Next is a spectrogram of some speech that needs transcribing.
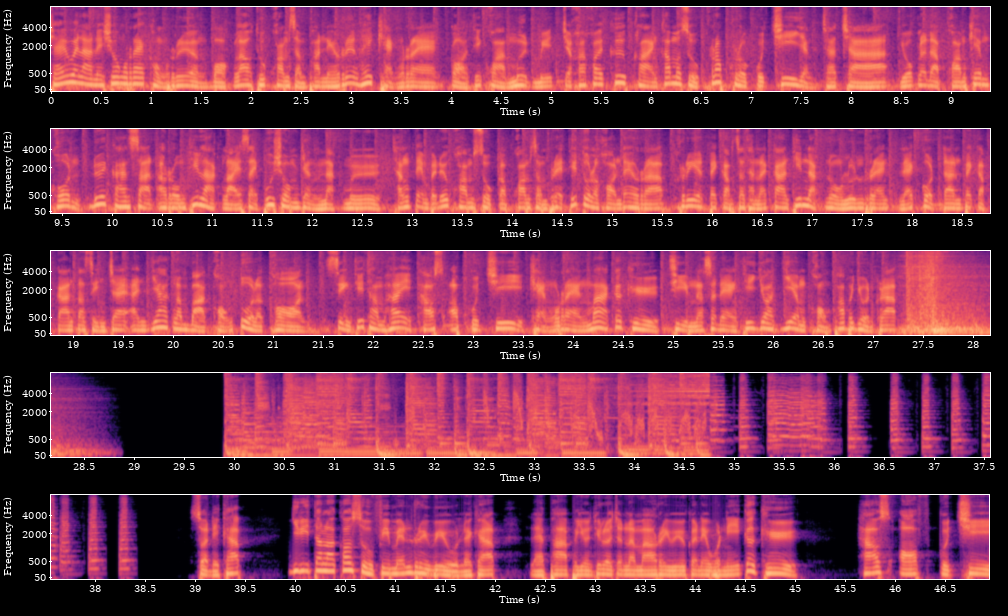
ใช้เวลาในช่วงแรกของเรื่องบอกเล่าทุกความสัมพันธ์ในเรื่องให้แข็งแรง ก่อนที่ความมืดมิดจะค่อยๆ คืบคลานเข้ามาสู่ครอบครัวกุชชี่อย่างช้าๆ ยกระดับความเข้มข้น ด้วยการสาดอารมณ์ที่หลากหลายใส่ผู้ชมอย่างหนักมือ ทั้งเต็มไปด้วยความสุขกับความสำเร็จที่ตัวละครได้รับ เครียดไปกับสถานการณ์ที่หนักหน่วงรุนแรง และกดดันไปกับการตัดสินใจอันยากลำบากของตัวละคร สิ่งที่ทำให้ House of Gucci แข็งแรงมากก็คือ ทีมนักแสดงที่ยอดเยี่ยมของภาพยนตร์ครับ สวัสดีครับ ยินดีต้อนรับเข้าสู่ฟีเมนรีวิวนะครับ และภาพยนตร์ที่เราจะนำมารีวิวกันในวันนี้ก็คือ House of Gucci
